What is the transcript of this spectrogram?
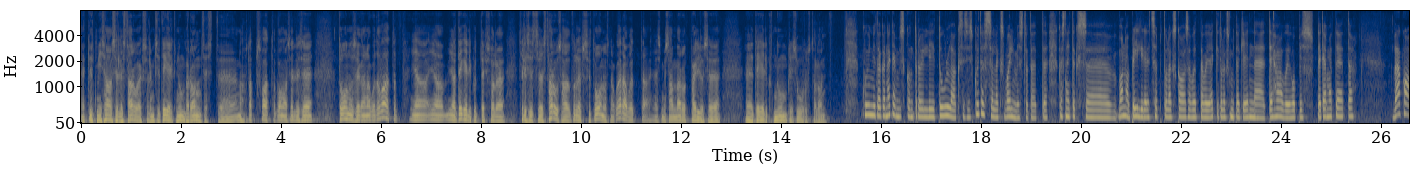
et, et me ei saa sellest aru, eks ole, mis see tegelik number on, sest äh, noh, laps vaatab oma sellise toonusega, nagu ta vaatab ja, ja, ja tegelikult, eks ole, selleks, et sellest aru saada, tuleb see toonus nagu ära võtta ja siis me saame aru, et palju see äh, tegelikult numbri suurus tal on kui nüüd aga nägemiskontrolli tullakse, siis kuidas selleks valmistuda, et kas näiteks äh, vana prilliretsept tuleks kaasa võtta või äkki tuleks midagi enne teha või hoopis tegemata jätta? Väga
